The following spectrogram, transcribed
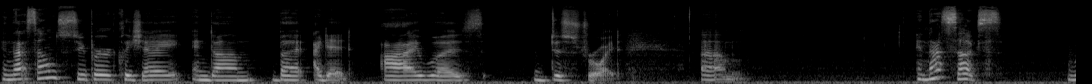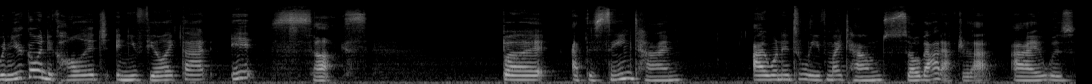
And that sounds super cliche and dumb, but I did. I was destroyed. Um, and that sucks. When you're going to college and you feel like that, it sucks. But at the same time, I wanted to leave my town so bad after that. I was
